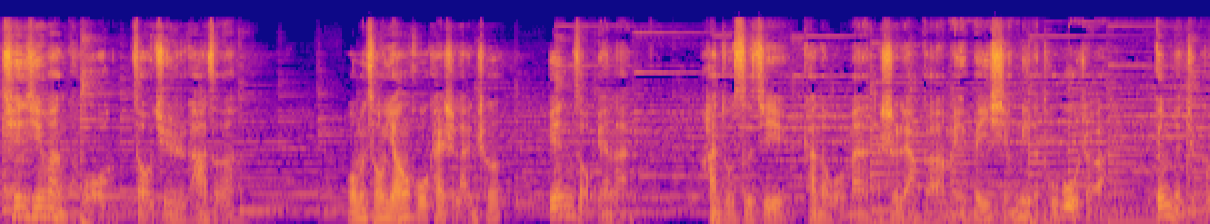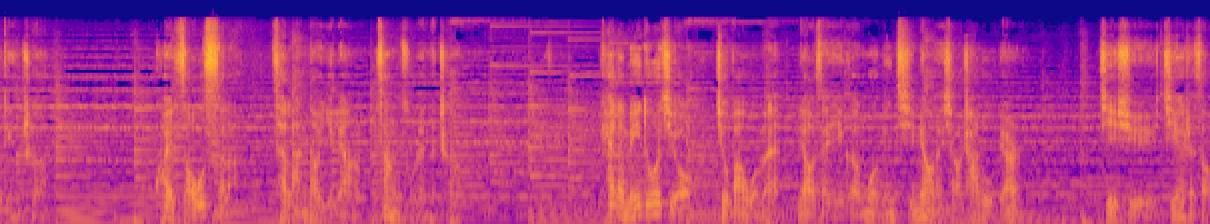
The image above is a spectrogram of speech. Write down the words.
千辛万苦走去日喀则，我们从羊湖开始拦车，边走边拦。汉族司机看到我们是两个没背行李的徒步者，根本就不停车。快走死了，才拦到一辆藏族人的车。开了没多久，就把我们撂在一个莫名其妙的小岔路边儿继续接着走。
